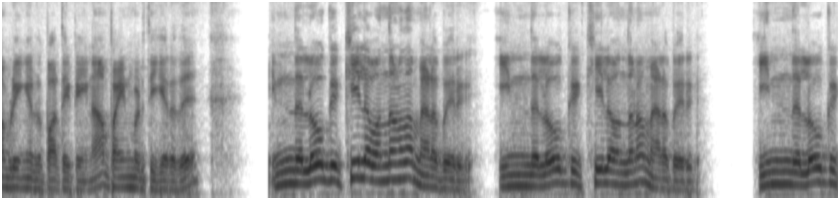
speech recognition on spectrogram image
அப்படிங்கிறத பார்த்துக்கிட்டிங்கன்னா பயன்படுத்திக்கிறது. இந்த லோக்கு கீழே வந்தோன்னா தான் மேலே போயிருக்கு. இந்த லோக்கு கீழே வந்தோன்னா மேலே போயிருக்கு. இந்த லோக்கு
